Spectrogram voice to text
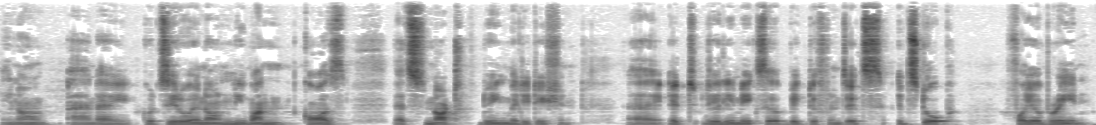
you know and i could zero in on only one cause that's not doing meditation. Uh, it really makes a big difference. It's it's dope for your brain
